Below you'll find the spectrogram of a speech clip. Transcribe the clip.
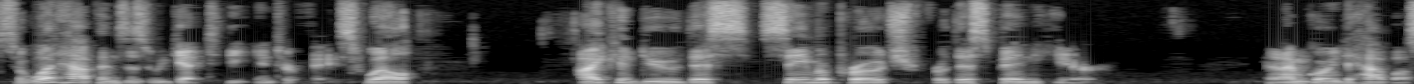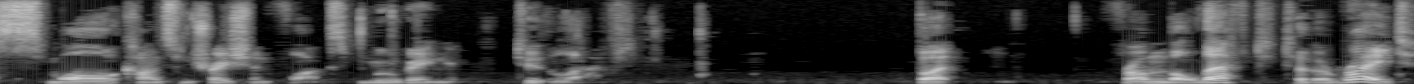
So what happens as we get to the interface? Well, I can do this same approach for this bin here, and I'm going to have a small concentration flux moving to the left. But from the left to the right,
